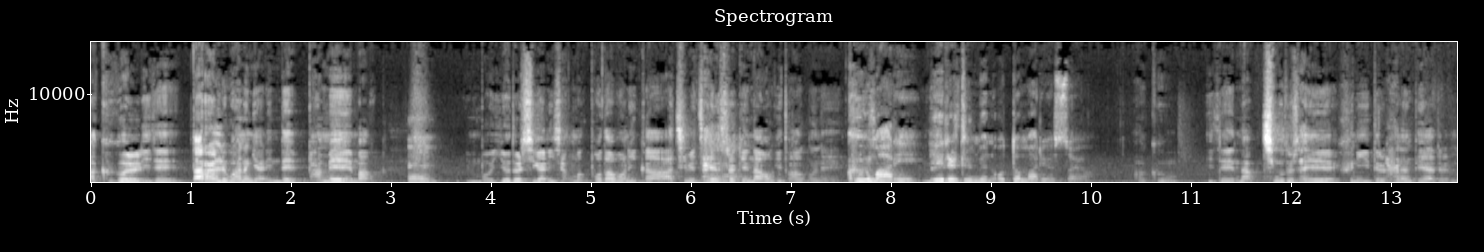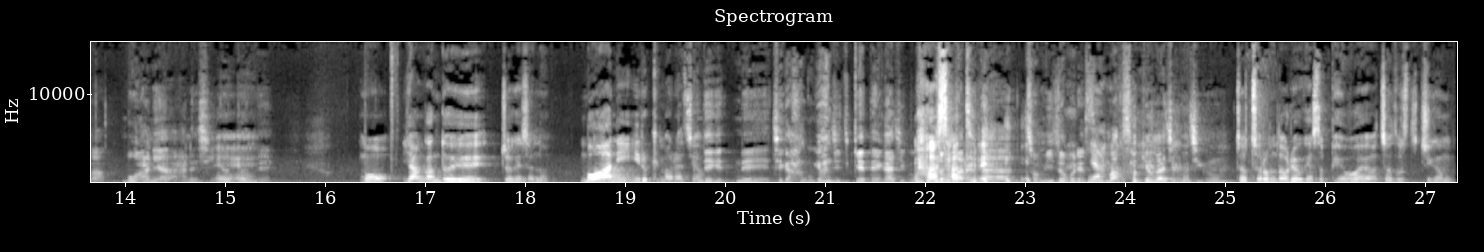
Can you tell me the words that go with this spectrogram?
아 그걸 이제 따라하려고 하는 게 아닌데 밤에 막 예. 뭐 8시간 이상 막 보다 보니까 아침에 자연스럽게 나오기도 하고 네. 그 말이 네. 예를 들면 어떤 말이었어요? 아 그 이제 나 친구들 사이에 흔히들 하는 대화들 막 뭐 하냐 하는 식이었던 예, 예. 네. 뭐 양강도 쪽에서는 뭐하니 이렇게 말하죠. 이게 네 제가 한국에 온 지 꽤 돼가지고 아, 어떤 말을. 다 좀 잊어버렸어요. 야. 막 섞여가지고 지금 저처럼 노력해서 배워요. 저도 지금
